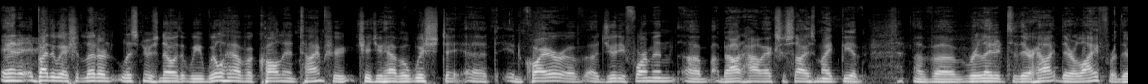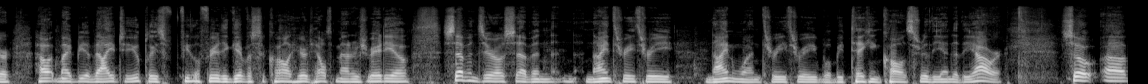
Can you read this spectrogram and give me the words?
and, by the way, I should let our listeners know that we will have a call-in time should, should you have a wish to, uh, to inquire of uh, Judy Foreman uh, about how exercise might be of, of uh, related to their their life or their how it might be of value to you. Please feel free to give us a call here at Health Matters Radio, 707 933 9133. We'll be taking calls through the end of the hour. So, uh,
